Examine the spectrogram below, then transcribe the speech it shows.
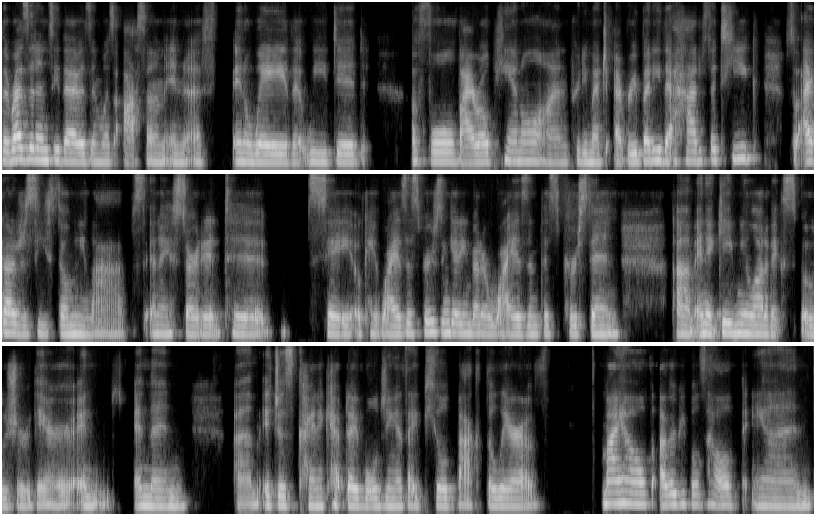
the residency that I was in was awesome in a, in a way that we did a full viral panel on pretty much everybody that had fatigue. So I got to see so many labs and I started to say, okay, why is this person getting better? Why isn't this person? Um, and it gave me a lot of exposure there. And, and then um, it just kind of kept divulging as I peeled back the layer of my health, other people's health. And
